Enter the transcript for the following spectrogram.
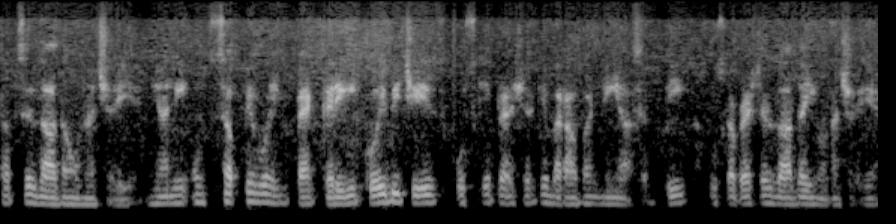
सबसे ज़्यादा होना चाहिए। यानी उन सब पे वो इम्पैक्ट करेगी। कोई भी चीज़ उसके प्रेशर के बराबर नहीं आ सकती, उसका प्रेशर ज़्यादा ही होना चाहिए।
